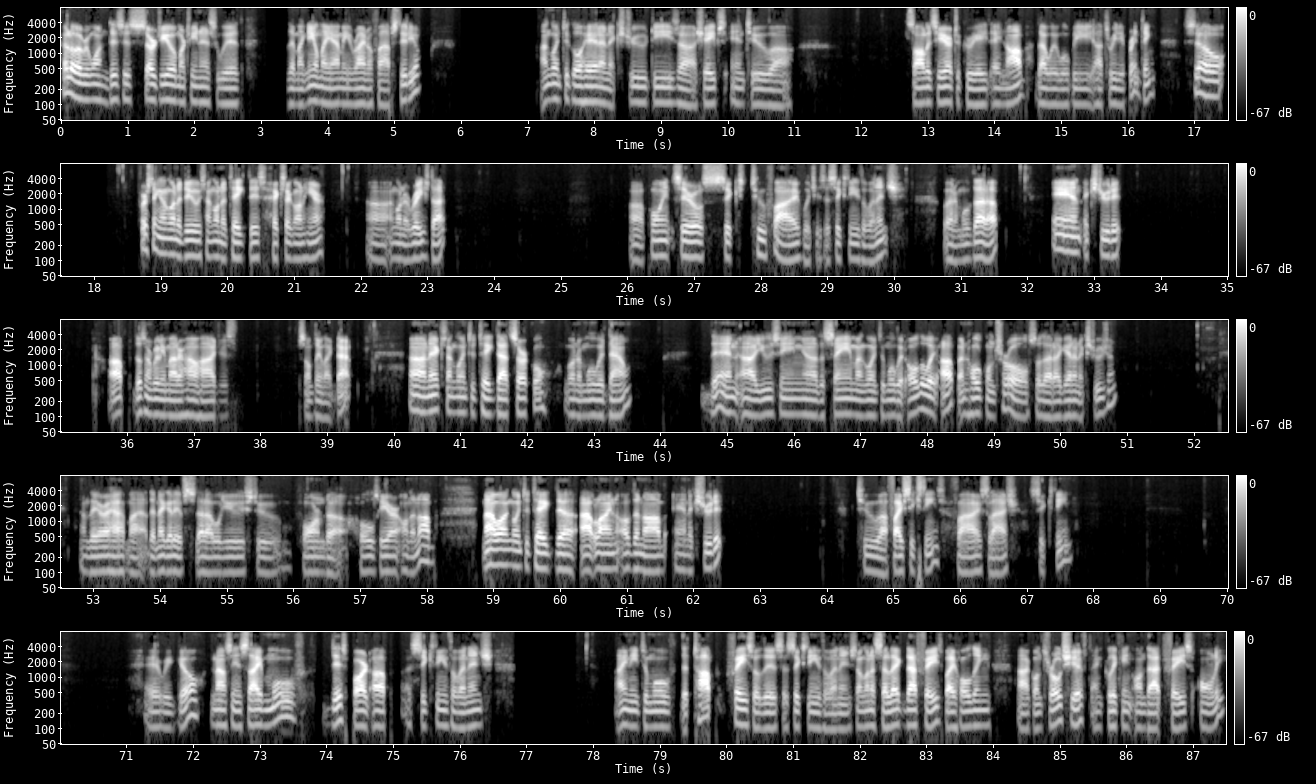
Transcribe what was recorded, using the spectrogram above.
Hello everyone, this is Sergio Martinez with the McNeel Miami Rhino Fab Studio. I'm going to go ahead and extrude these uh, shapes into uh, solids here to create a knob that we will be uh, 3D printing. So first thing I'm going to do is I'm going to take this hexagon here. Uh, I'm going to erase that. Uh, 0.0625, which is a 16th of an inch. Go ahead and move that up and extrude it up. Doesn't really matter how high, just something like that. Uh, next, I'm going to take that circle. I'm going to move it down. Then, uh, using uh, the same, I'm going to move it all the way up and hold control so that I get an extrusion. And there I have my the negatives that I will use to form the holes here on the knob. Now I'm going to take the outline of the knob and extrude it to uh, 5 16 5 slash 16. There we go. Now since I move this part up a 16th of an inch, I need to move the top face of this a 16th of an inch. So I'm going to select that face by holding uh, Control Shift and clicking on that face only.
